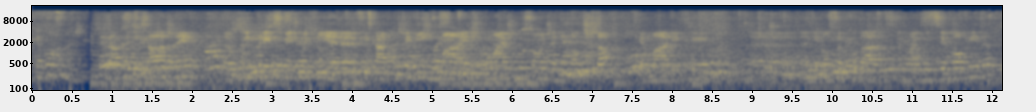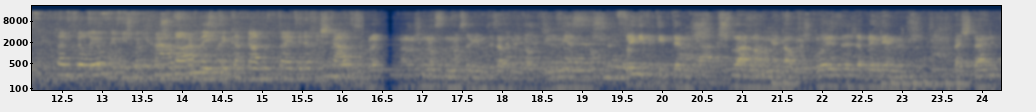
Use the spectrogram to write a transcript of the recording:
que é bom, não é? A aprendizagem, o interesse mesmo aqui era ficar um bocadinho mais, com mais noções a nível de gestão, que é uma área que eh, nível de faculdade não é muito desenvolvida Portanto, valeu, vim mesmo aqui para jogar, daí ter carregado no botão e ter arriscado. Nós não, não sabíamos exatamente o que tínhamos, foi divertido termos que estudar novamente algumas coisas, aprendemos bastante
